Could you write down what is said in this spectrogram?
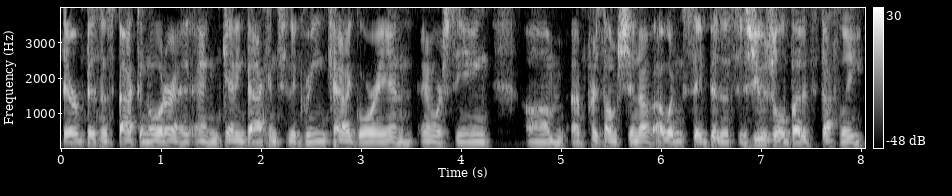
their business back in order and, and, getting back into the green category, and and we're seeing um, a presumption of I wouldn't say business as usual, but it's definitely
